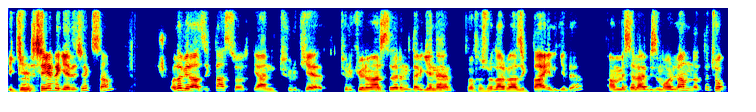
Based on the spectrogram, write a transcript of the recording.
İkinci şeye de geleceksem o da birazcık daha söz yani Türkiye Türkiye üniversitelerinde de gene profesörler birazcık daha ilgili. Ama mesela bizim Hollanda'da çok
